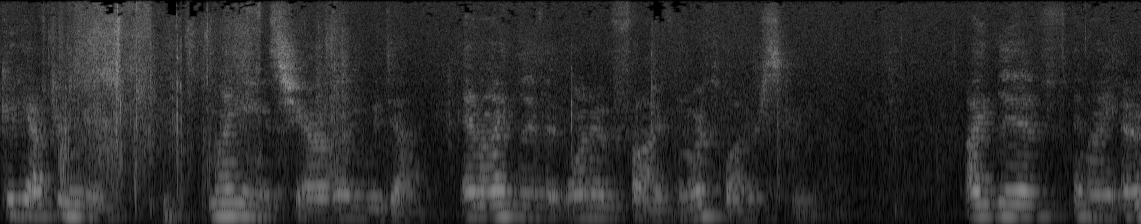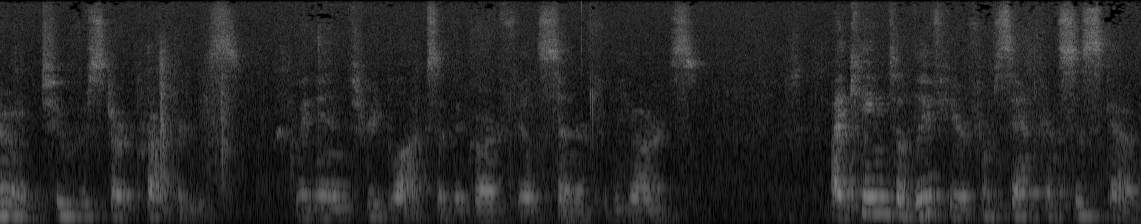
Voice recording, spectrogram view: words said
Good afternoon. My name is Cherylin Widell, and I live at 105 North Water Street. I live and I own two historic properties within three blocks of the Garfield Center for the Arts. I came to live here from San Francisco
